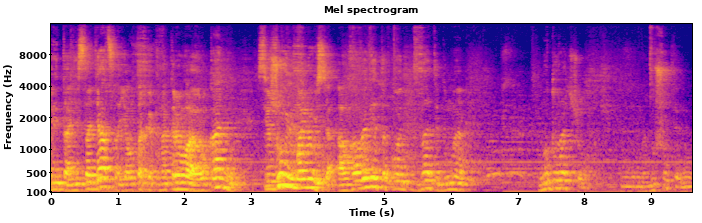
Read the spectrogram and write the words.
Рита, они садятся, я вот так их накрываю руками, сижу и молюсь, а в голове такой, знаете, думаю, ну дурачок. Думаю, ну что ты, ну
